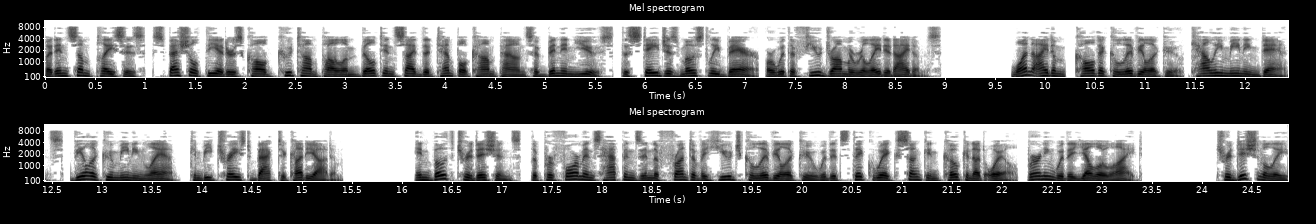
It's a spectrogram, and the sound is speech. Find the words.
but in some places, special theatres called kutampalam built inside the temple compounds have been in use. The stage is mostly bare, or with a few drama-related items. One item, called a kalivilaku kali meaning dance, vilaku meaning lamp, can be traced back to Kutiyattam. In both traditions, the performance happens in the front of a huge kalivilaku with its thick wick sunk in coconut oil, burning with a yellow light. Traditionally,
